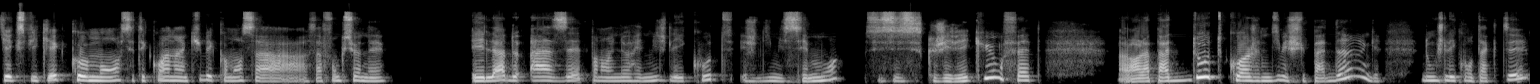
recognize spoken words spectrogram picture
qui expliquait comment, c'était quoi un incube et comment ça, ça fonctionnait. Et là, de A à Z, pendant une heure et demie, je l'écoute et je dis, mais c'est moi, c'est ce que j'ai vécu en fait. Alors là, pas de doute, quoi. Je me dis, mais je suis pas dingue. Donc je l'ai contacté.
